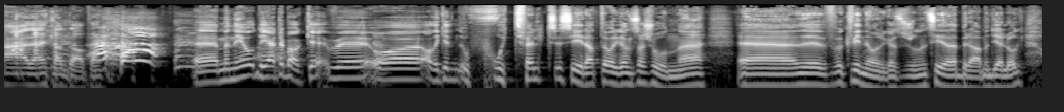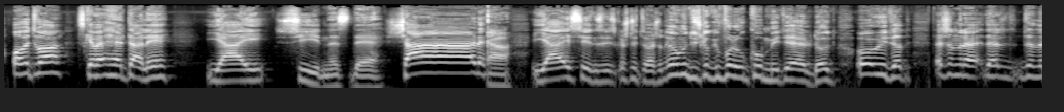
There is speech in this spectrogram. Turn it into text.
Nei, det er et eller annet galt her. Eh, men jo, de er tilbake, eh, og Anniken Huitfeldt sier at organisasjonene eh, Kvinneorganisasjonene sier det er bra med dialog. Og vet du hva? Skal jeg være helt ærlig? Jeg synes det sjæl. Ja. Jeg synes vi skal slutte å være sånn Ja, men du skal ikke få lov å komme hit i det hele tatt. Det er sånn det er den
